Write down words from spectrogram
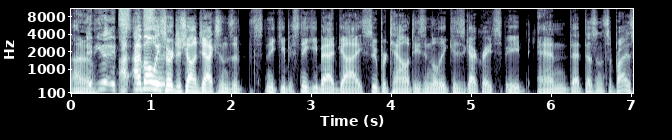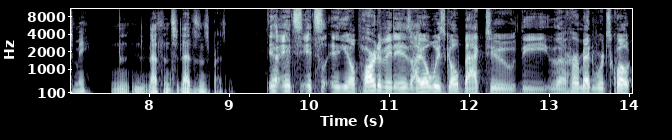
I don't know. It, it's, I, have always heard DeSean Jackson's a sneaky, sneaky bad guy, super talented. He's in the league because he's got great speed, and that doesn't surprise me. N- nothing. That doesn't surprise me. Yeah, it's it's you know part of it is I always go back to the the Herm Edwards quote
